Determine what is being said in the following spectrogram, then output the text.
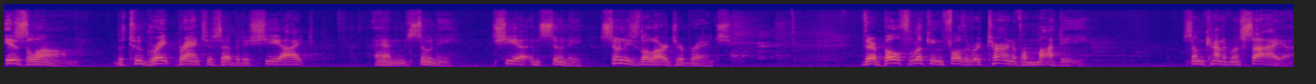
Islam, the two great branches of it is Shiite and Sunni. Shia and Sunni. Sunni's the larger branch. They're both looking for the return of a Mahdi, some kind of Messiah.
